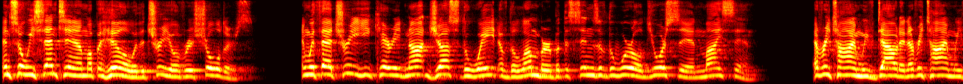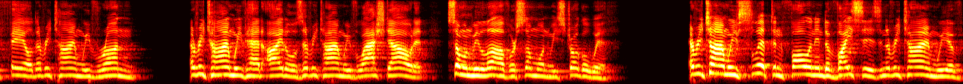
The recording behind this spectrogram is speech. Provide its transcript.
And so we sent him up a hill with a tree over his shoulders. And with that tree, he carried not just the weight of the lumber, but the sins of the world your sin, my sin. Every time we've doubted, every time we've failed, every time we've run, every time we've had idols, every time we've lashed out at someone we love or someone we struggle with. Every time we've slipped and fallen into vices, and every time we have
